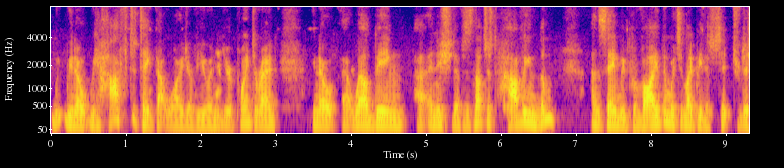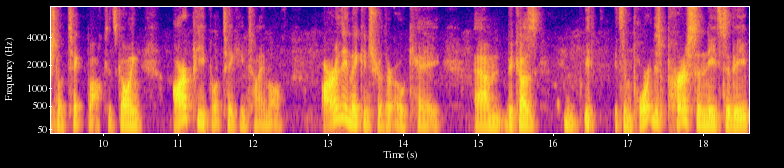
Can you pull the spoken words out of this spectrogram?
we, you know, we have to take that wider view. And your point around, you know, uh, well-being uh, initiatives, it's not just having them, and saying we provide them, which it might be the t- traditional tick box. It's going, are people taking time off? Are they making sure they're okay? Um, because it, it's important. This person needs to be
